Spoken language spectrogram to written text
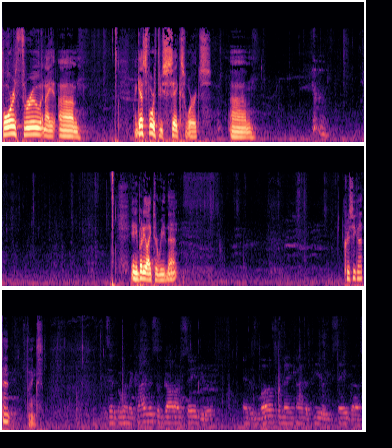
Four through, and I, um, I guess four through six works. Um, anybody like to read that? Chris, you got that? Thanks. It says, But when the kindness of God our Savior and his love for mankind appeared, he saved us,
